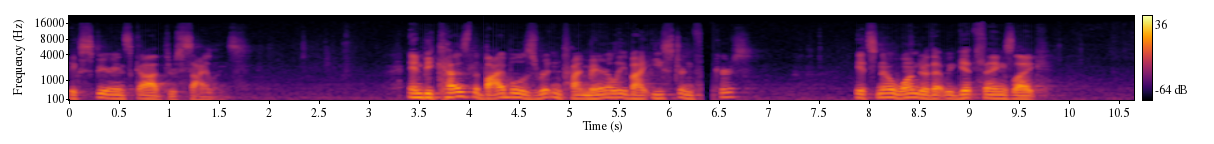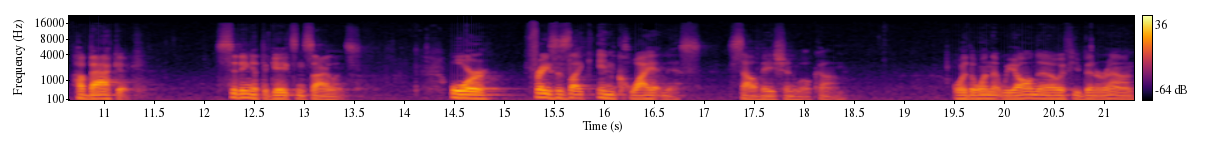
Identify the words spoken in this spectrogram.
experience God through silence. And because the Bible is written primarily by Eastern thinkers, it's no wonder that we get things like Habakkuk sitting at the gates in silence, or phrases like in quietness, salvation will come. Or the one that we all know if you've been around,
